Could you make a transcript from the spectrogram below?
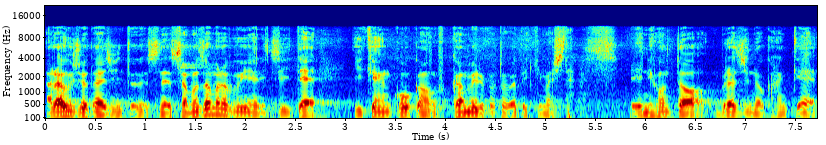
アラウジョ大臣とですね、さまざまな分野について意見交換を深めることができました。え日本とブラジルの関係、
